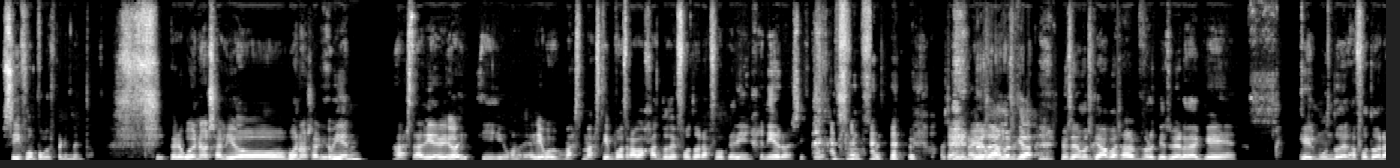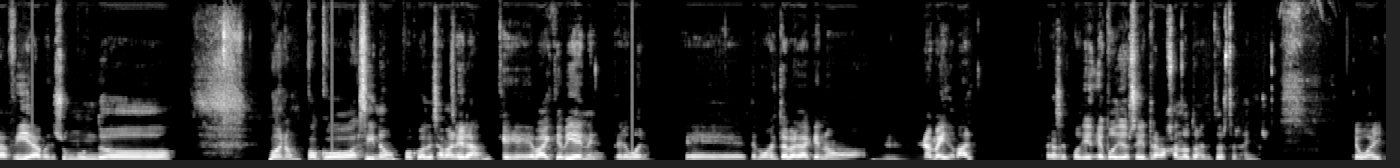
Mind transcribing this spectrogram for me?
Sí, fue un poco experimento. Pero bueno, salió, bueno, salió bien hasta el día de hoy y bueno, ya llevo más, más tiempo trabajando de fotógrafo que de ingeniero, así que, no, sabemos qué, va a pasar porque es verdad que, que, el mundo de la fotografía pues es un mundo, bueno, un poco así, ¿no? Un poco de esa manera, que va y que viene, pero bueno, eh, de momento es verdad que no, no me ha ido mal. He, podido, he podido seguir trabajando durante todos estos años. Qué guay.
